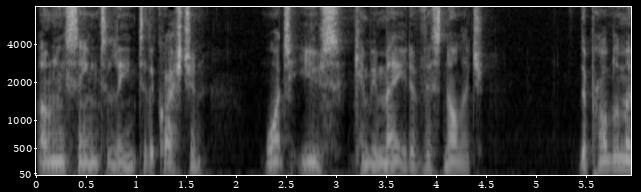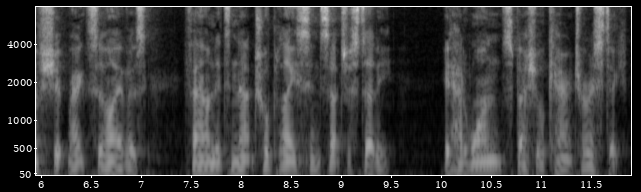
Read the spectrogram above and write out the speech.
only seem to lead to the question what use can be made of this knowledge? The problem of shipwrecked survivors found its natural place in such a study. It had one special characteristic.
